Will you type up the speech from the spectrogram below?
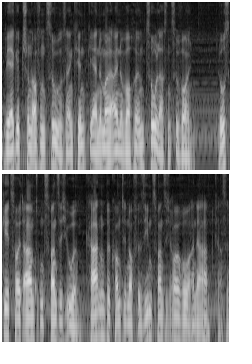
Wer gibt schon offen zu, sein Kind gerne mal eine Woche im Zoo lassen zu wollen? Los geht's heute Abend um 20 Uhr. Karten bekommt ihr noch für 27 Euro an der Abendkasse.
